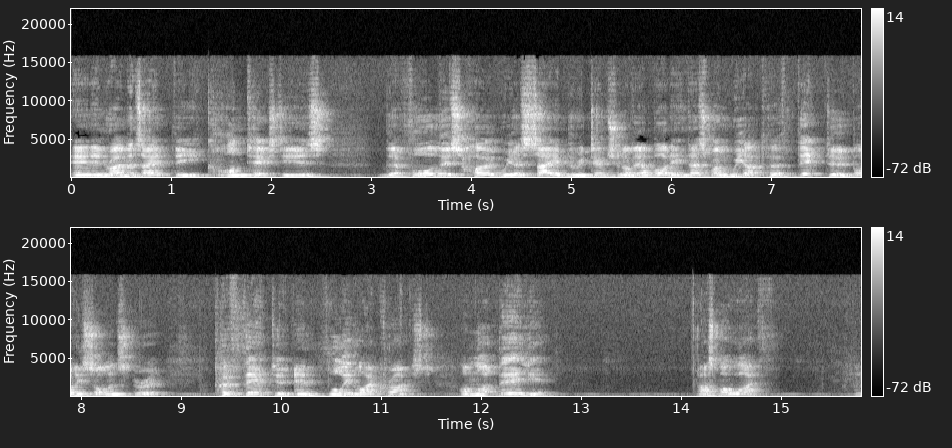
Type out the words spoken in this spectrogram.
And in Romans 8, the context is that for this hope we are saved, the redemption of our body. That's when we are perfected, body, soul, and spirit. Perfected and fully like Christ. I'm not there yet. Ask my wife.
